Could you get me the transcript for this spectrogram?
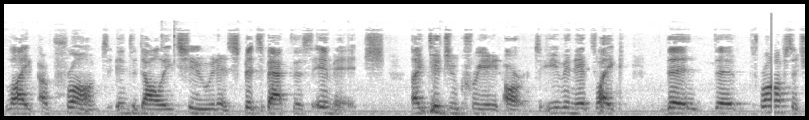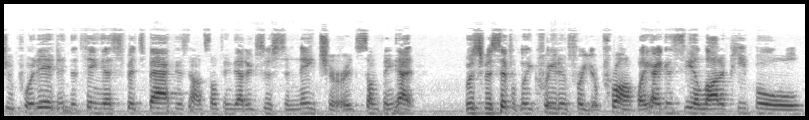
like a prompt into DALL-E 2 and it spits back this image, like, did you create art? Even if like the, the prompts that you put in and the thing that spits back is not something that exists in nature. It's something that was specifically created for your prompt. Like I can see a lot of people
